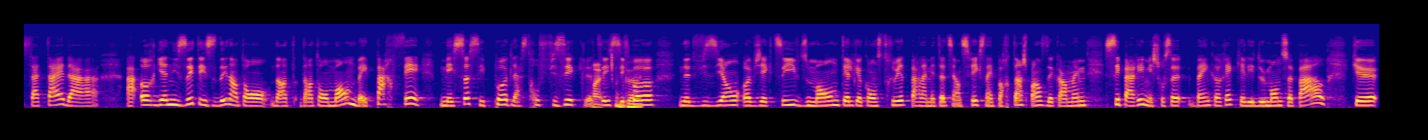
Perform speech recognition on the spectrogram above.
ça t'aide à, à organiser tes idées dans ton, dans, dans ton monde, ben parfait. Mais ça, c'est pas de l'astrophysique, là, Ouais. tu sais. C'est pas notre vision objective du monde telle que construite par la méthode scientifique. C'est important, je pense, de quand même séparer, mais je trouve ça bien correct que les deux mondes se parlent, que,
